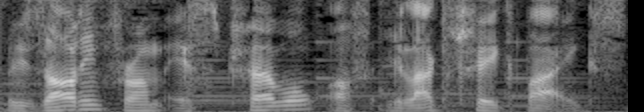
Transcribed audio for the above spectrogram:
resulting from its travel of electric bikes.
